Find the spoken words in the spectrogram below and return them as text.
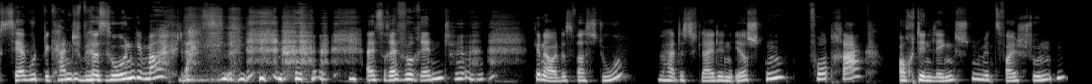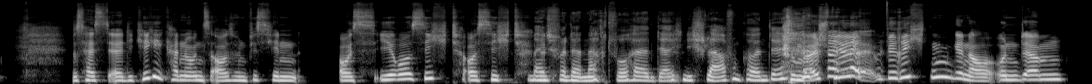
sehr gut bekannte Person gemacht als, als Referent. Genau, das warst du. Du hattest gleich den ersten Vortrag, auch den längsten mit zwei Stunden. Das heißt, äh, die Kiki kann uns auch so ein bisschen aus ihrer Sicht, aus Sicht. Mensch, von der Nacht vorher, in der ich nicht schlafen konnte. Zum Beispiel äh, berichten, genau. Und ähm,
